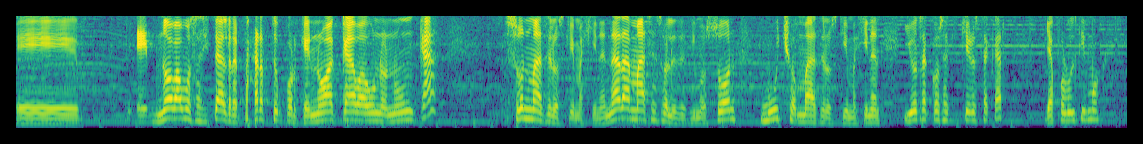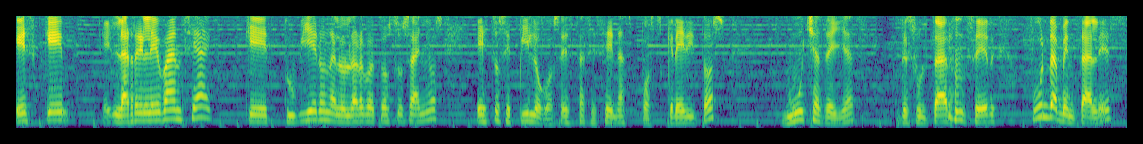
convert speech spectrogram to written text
Eh, eh, no vamos a citar el reparto porque no acaba uno nunca. Son más de los que imaginan. Nada más eso les decimos. Son mucho más de los que imaginan. Y otra cosa que quiero destacar, ya por último, es que eh, la relevancia que tuvieron a lo largo de todos estos años estos epílogos, estas escenas postcréditos, muchas de ellas resultaron ser fundamentales,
